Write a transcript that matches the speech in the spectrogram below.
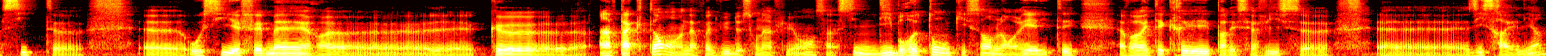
site aussi éphémère que impactant d'un point de vue de son influence, un site dit breton qui semble en réalité avoir été créé par des services israéliens,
